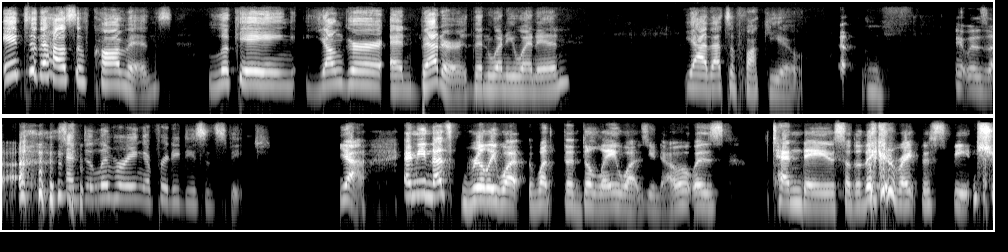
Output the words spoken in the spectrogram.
into the House of Commons looking younger and better than when he went in. Yeah, that's a fuck you. It was, uh, And delivering a pretty decent speech. yeah. I mean, that's really what what the delay was. You know, it was ten days so that they could write this speech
